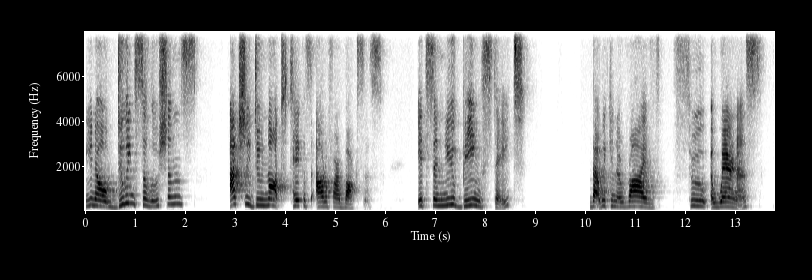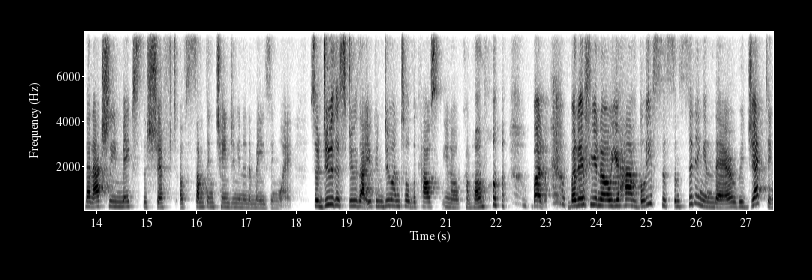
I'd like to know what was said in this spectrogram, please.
You know, doing solutions actually do not take us out of our boxes. It's a new being state that we can arrive through awareness that actually makes the shift of something changing in an amazing way. So do this do that. You can do until the cows you know come home. But but if you know you have belief systems sitting in there rejecting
